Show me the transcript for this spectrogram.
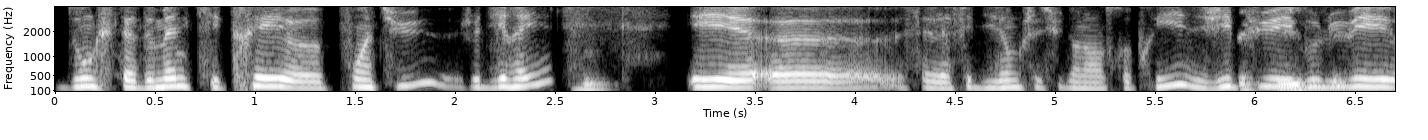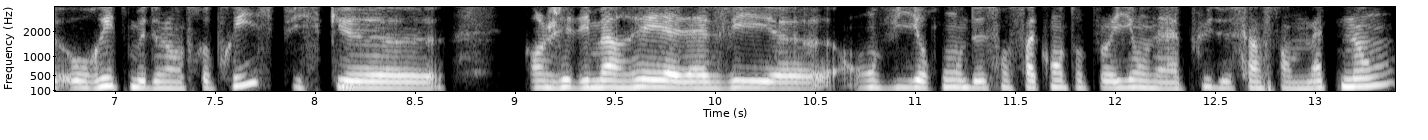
Donc c'est un domaine qui est très euh, pointu, je dirais. Mmh. Et euh, ça fait dix ans que je suis dans l'entreprise. J'ai pu évoluer au rythme de l'entreprise puisque mmh. quand j'ai démarré, elle avait euh, environ 250 employés, on est à plus de 500 maintenant.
